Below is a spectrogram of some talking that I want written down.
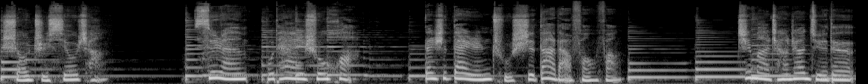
手指修长，虽然不太爱说话，但是待人处事大大方方。芝麻常常觉得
